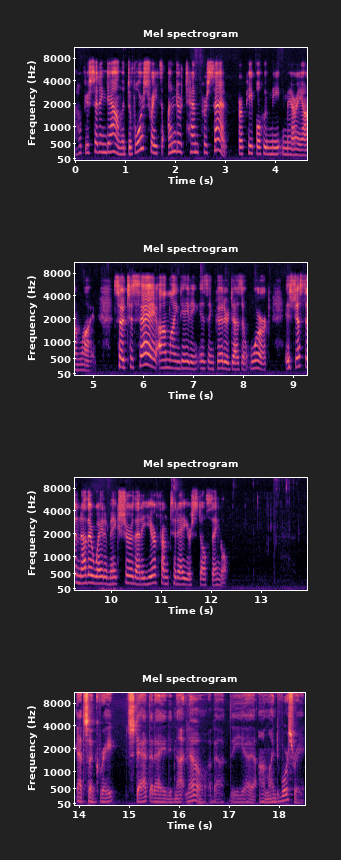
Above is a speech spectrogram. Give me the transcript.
I hope you're sitting down, the divorce rate's under 10% for people who meet and marry online. So to say online dating isn't good or doesn't work is just another way to make sure that a year from today you're still single. That's a great stat that I did not know about the uh, online divorce rate.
